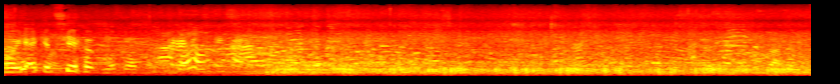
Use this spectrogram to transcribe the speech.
Oh yeah, I can see it.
